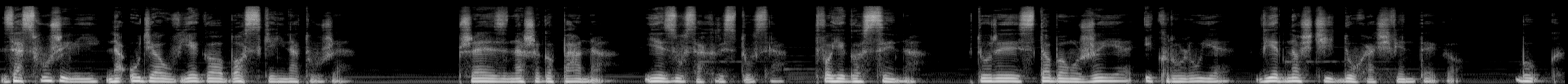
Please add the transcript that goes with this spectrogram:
zasłużyli na udział w Jego boskiej naturze. Przez naszego Pana, Jezusa Chrystusa, Twojego Syna, który z Tobą żyje i króluje w jedności Ducha Świętego. Bóg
